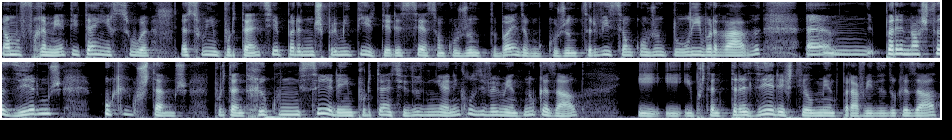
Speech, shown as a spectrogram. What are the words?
é uma ferramenta e tem a sua, a sua importância para nos permitir ter acesso a um conjunto de bens, a um conjunto de serviços, a um conjunto de liberdade ahm, para nós fazermos o que gostamos. Portanto, reconhecer a importância do dinheiro, inclusivamente no casal, e, e- e, portanto, trazer este elemento para a vida do casal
